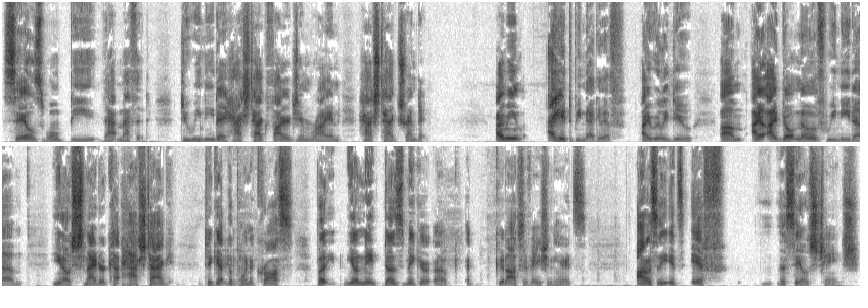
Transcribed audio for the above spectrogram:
Sales won't be that method. Do we need a hashtag fire Jim Ryan hashtag trending? I mean, I hate to be negative. I really do. Um, I, I don't know if we need a, you know, Snyder cut hashtag to get the point across, but, you know, Nate does make a, a, a good observation here. It's honestly, it's if the sales change.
